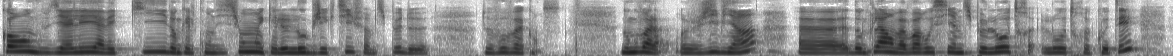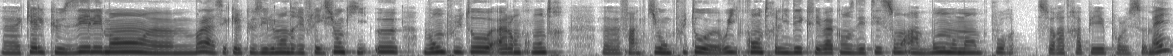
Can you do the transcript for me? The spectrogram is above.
quand vous y allez, avec qui, dans quelles conditions et quel est l'objectif un petit peu de, vos vacances. Donc voilà, j'y viens. Euh, donc là, on va voir aussi un petit peu l'autre l'autre côté, euh, quelques éléments. Euh, voilà, c'est quelques éléments de réflexion qui eux vont plutôt à l'encontre, enfin qui vont plutôt, oui, contre l'idée que les vacances d'été sont un bon moment pour se rattraper pour le sommeil.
